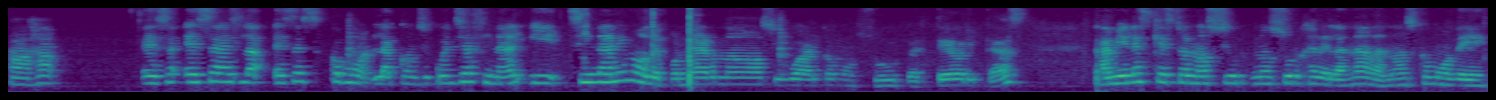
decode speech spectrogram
Ajá. Esa, esa, es la, esa es como la consecuencia final y sin ánimo de ponernos igual como súper teóricas, también es que esto no, no surge de la nada, ¿no? Es como de,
